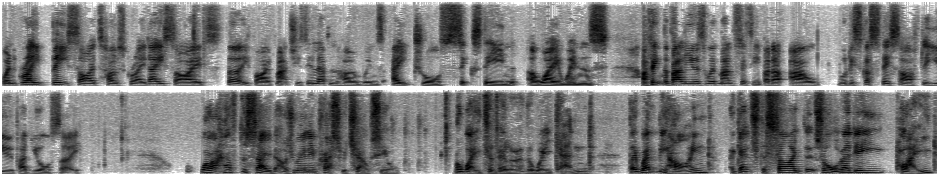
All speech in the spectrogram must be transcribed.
When Grade B sides host Grade A sides, 35 matches, 11 home wins, 8 draws, 16 away wins. I think the value is with Man City, but I- I'll we'll discuss this after you've had your say. Well, I have to say that I was really impressed with Chelsea away to Villa at the weekend. They went behind against a side that's already played,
